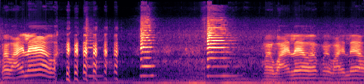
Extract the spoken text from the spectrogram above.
ไม่ไหวแล้ว ไม่ไหวแล้วครับ ไม่ไหวแล้ว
